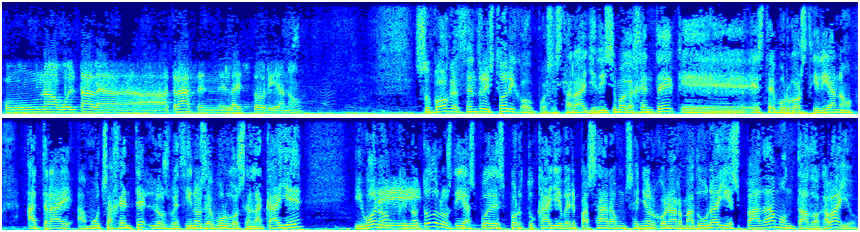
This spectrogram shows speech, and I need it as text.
como una vuelta a la- a- atrás en, en la historia, ¿no? Supongo que el centro histórico pues estará llenísimo de gente, que este Burgos Cidiano atrae a mucha gente, los vecinos de Burgos en la calle. Y bueno, Sí. que no todos los días puedes por tu calle ver pasar a un señor con armadura y espada montado a caballo.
